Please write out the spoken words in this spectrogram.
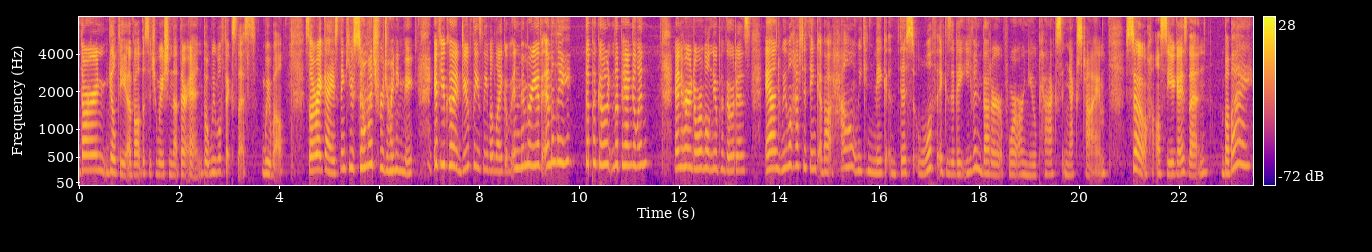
darn guilty about the situation that they're in, but we will fix this. We will. So, all right, guys, thank you so much for joining me. If you could, do please leave a like in memory of Emily, the pagoda, the pangolin, and her adorable new pagodas. And we will have to think about how we can make this wolf exhibit even better for our new packs next time. So, I'll see you guys then. Bye-bye.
